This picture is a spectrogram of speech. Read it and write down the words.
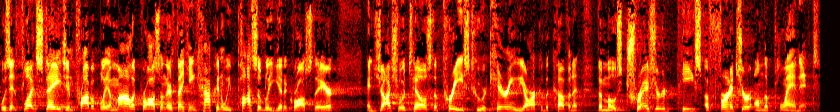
was at flood stage and probably a mile across, and they're thinking, how can we possibly get across there? And Joshua tells the priest who are carrying the Ark of the Covenant the most treasured piece of furniture on the planet.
